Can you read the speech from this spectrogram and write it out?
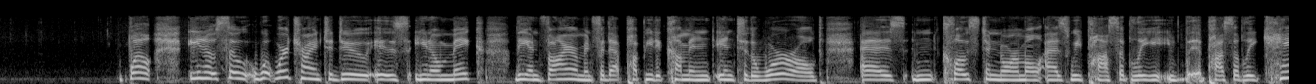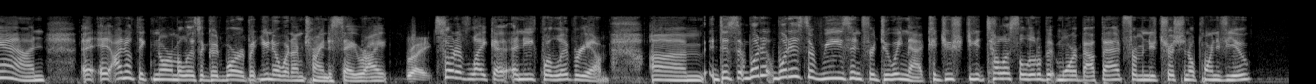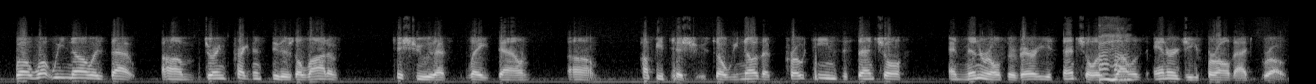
Well, you know, so what we're trying to do is, you know, make the environment for that puppy to come in, into the world as n- close to normal as we possibly possibly can. I I don't think normal is a good word, but you know what I'm trying to say, right? Right. Sort of like a, an equilibrium. Um, does what what is the reason for doing that? Could you, you tell us a little bit more about that from a nutritional point of view? Well, what we know is that um, during pregnancy, there's a lot of tissue that's laid down, um, puppy tissue. So we know that protein's essential and minerals are very essential, as Uh-huh. well as energy for all that growth.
